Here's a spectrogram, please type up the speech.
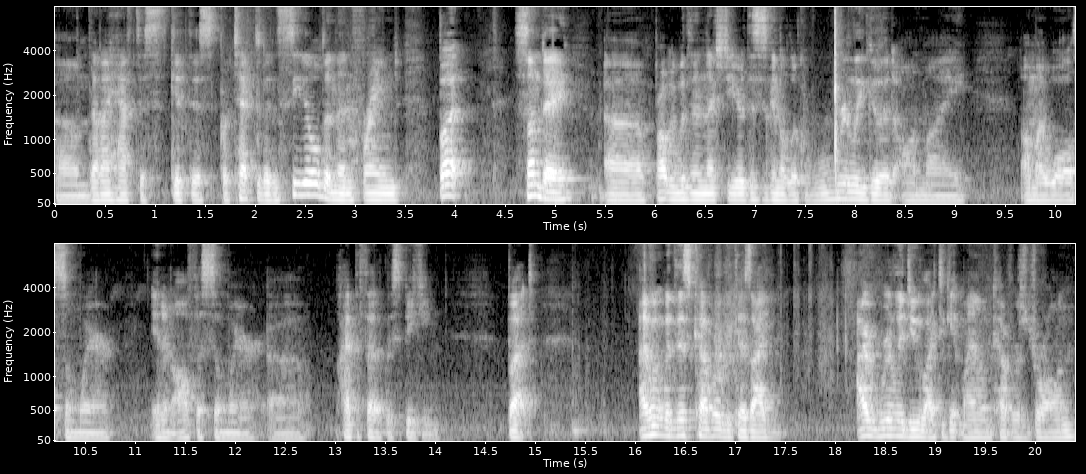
Um, then I have to get this protected and sealed and then framed. But someday, uh, probably within the next year, this is going to look really good on my on my wall somewhere in an office somewhere, uh, hypothetically speaking. But I went with this cover because I I really do like to get my own covers drawn.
